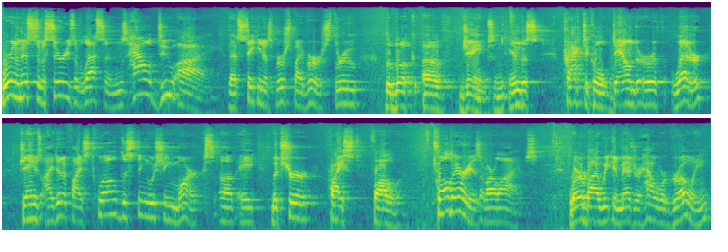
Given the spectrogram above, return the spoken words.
We're in the midst of a series of lessons. How do I? That's taking us verse by verse through the book of James. And in this practical, down to earth letter, James identifies 12 distinguishing marks of a mature Christ follower. 12 areas of our lives whereby we can measure how we're growing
